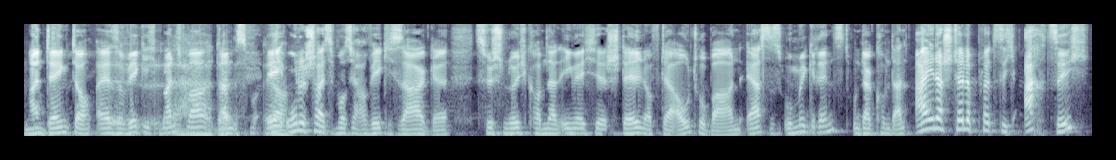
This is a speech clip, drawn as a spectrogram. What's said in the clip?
Man denkt doch, also wirklich manchmal, da dann, ist- ey, ja. ohne Scheiß, muss ich auch wirklich sagen, gell, zwischendurch kommen dann irgendwelche Stellen auf der Autobahn, erst ist unbegrenzt und dann kommt an einer Stelle plötzlich 80,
